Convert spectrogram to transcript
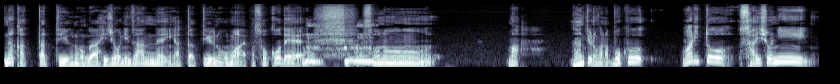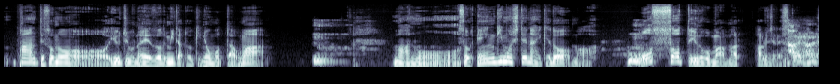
なかったっていうのが非常に残念やったっていうのは、やっぱそこで、うん。その、まあ、なんていうのかな、僕、割と最初にパーンってその YouTube の映像で見た時に思ったのは、うん。まああの、その演技もしてないけど、まあ、うんおっそっていうのもまあまああるじゃないですか。はいはいはい。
